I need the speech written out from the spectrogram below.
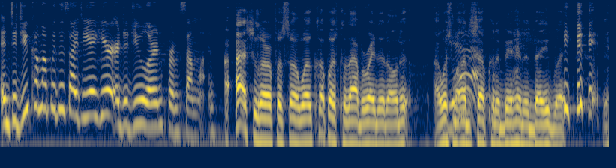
And did you come up with this idea here, or did you learn from someone? I actually learned from someone. A couple of us collaborated on it. I wish my other Yeah. chef could have been here today, but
